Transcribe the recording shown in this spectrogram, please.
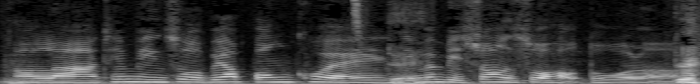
嗯、好啦，天秤座不要崩溃，你们比双子座好多了。对。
